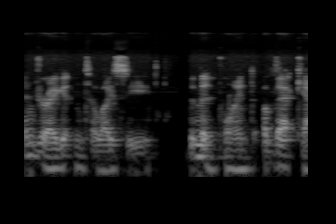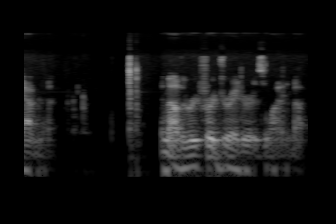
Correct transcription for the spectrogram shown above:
and drag it until I see the midpoint of that cabinet. And now the refrigerator is lined up.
